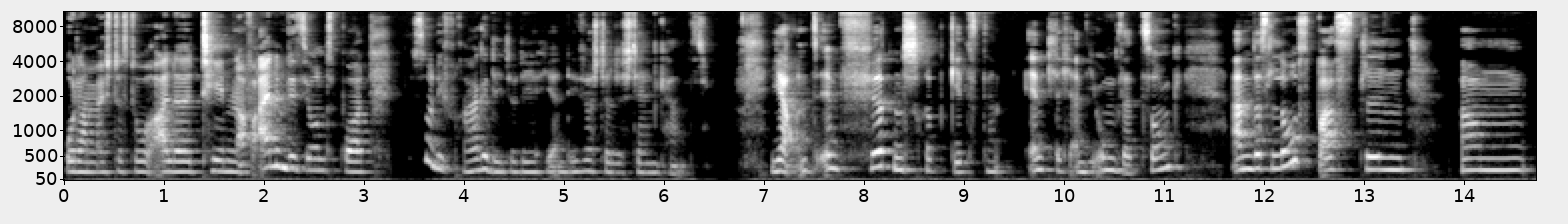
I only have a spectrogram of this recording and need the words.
Oder möchtest du alle Themen auf einem Visionsboard? Das ist so die Frage, die du dir hier an dieser Stelle stellen kannst. Ja, und im vierten Schritt geht es dann endlich an die Umsetzung, an das Losbasteln. Ähm,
